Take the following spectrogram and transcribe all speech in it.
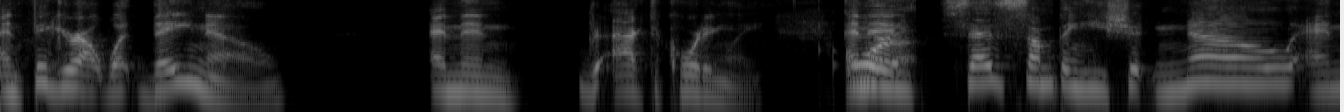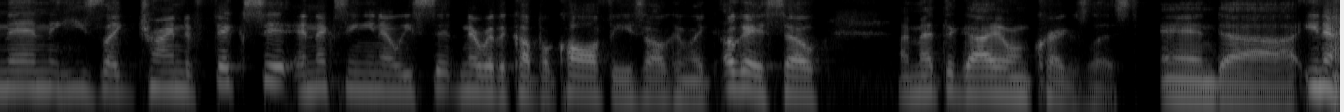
and figure out what they know and then act accordingly. And Or- then says something he shouldn't know, and then he's like trying to fix it. And next thing you know, he's sitting there with a cup of coffee, He's talking like, "Okay, so I met the guy on Craigslist, and uh, you know,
